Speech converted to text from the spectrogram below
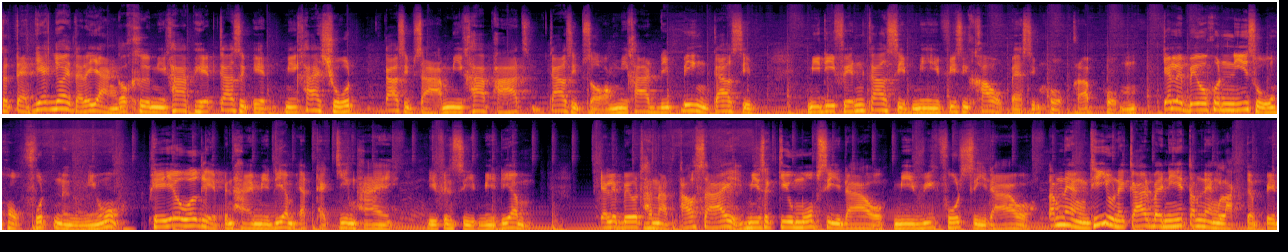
สเตตแยกย่อยแต่ละอย่างก็คือมีค่าเพจ91 มีค่าชูต93 มีค่าพาร์ส92 มีค่าดิปปิ้ง90 มีดีเฟนส์90 มีฟิสิก a ล86 ครับผมเจเลเบลคนนี้สูง 6 ฟุต 1 นิ้ว Player Work Rate เป็น High Medium Attacking High Defensive Medium แก ลิเบลถนัดเอาไซด์มีสกิลมูฟ4ดาว มีวิกฟูด4ดาว ตำแหน่งที่อยู่ในการ์ดใบนี้ ตำแหน่งหลักจะเป็น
